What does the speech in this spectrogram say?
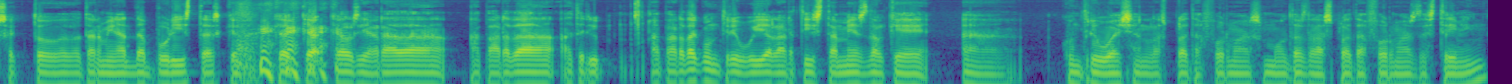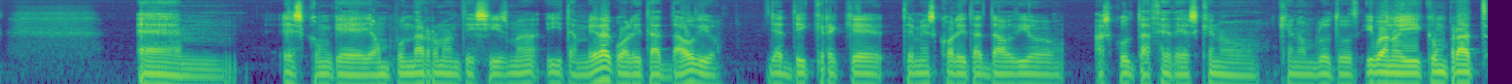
sector determinat de puristes que, que, que, que els hi agrada, a part de, a part de contribuir a l'artista més del que eh, contribueixen les plataformes, moltes de les plataformes de streaming, eh, és com que hi ha un punt de romanticisme i també de qualitat d'àudio. Ja et dic, crec que té més qualitat d'àudio escoltar CDs que no, que no en Bluetooth. I bueno, he comprat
